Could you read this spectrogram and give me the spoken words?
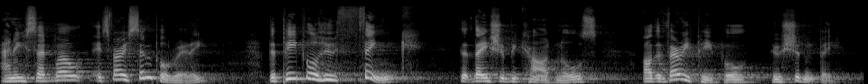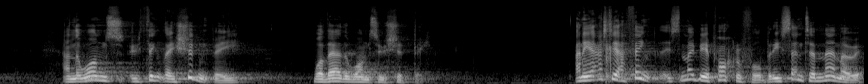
And he said, Well, it's very simple, really. The people who think that they should be cardinals are the very people who shouldn't be. And the ones who think they shouldn't be, well, they're the ones who should be. And he actually, I think, it's maybe apocryphal, but he sent a memo.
